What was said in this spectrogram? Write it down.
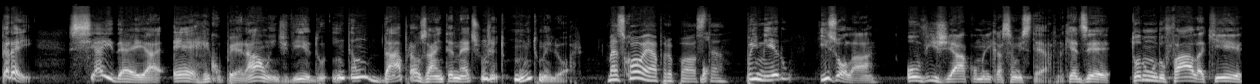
peraí. Se a ideia é recuperar um indivíduo, então dá para usar a internet de um jeito muito melhor. Mas qual é a proposta? Bom, primeiro, isolar ou vigiar a comunicação externa. Quer dizer, todo mundo fala que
